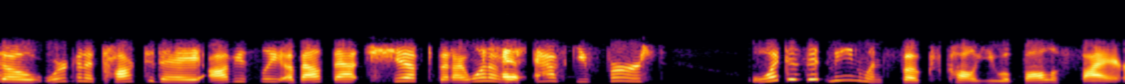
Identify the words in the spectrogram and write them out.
So, we're going to talk today, obviously, about that shift, but I want to ask you first what does it mean when folks call you a ball of fire?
